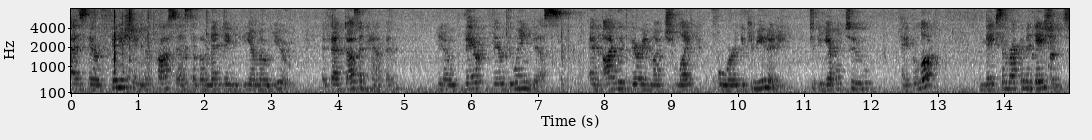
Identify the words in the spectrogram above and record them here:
as they're finishing the process of amending the MOU. If that doesn't happen, you know, they're, they're doing this. And I would very much like for the community to be able to take a look, make some recommendations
